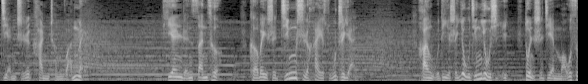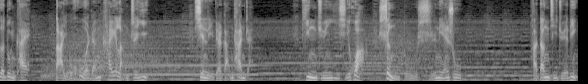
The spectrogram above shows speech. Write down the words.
简直堪称完美。天人三策，可谓是惊世骇俗之言。汉武帝是又惊又喜，顿时间茅塞顿开，大有豁然开朗之意，心里边感叹着：“听君一席话，胜读十年书。”他当即决定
